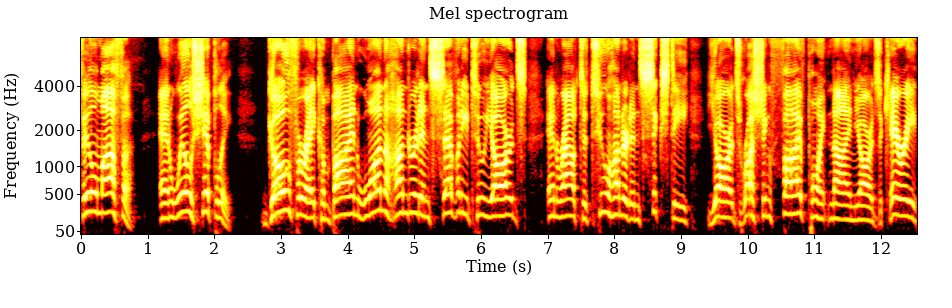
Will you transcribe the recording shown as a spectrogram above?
Phil Mafah and Will Shipley go for a combined 172 yards en route to 260 yards rushing, 5.9 yards a carry.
